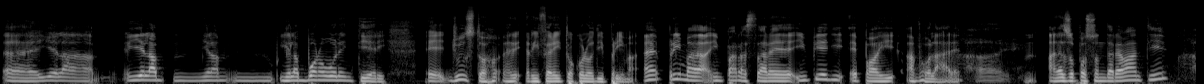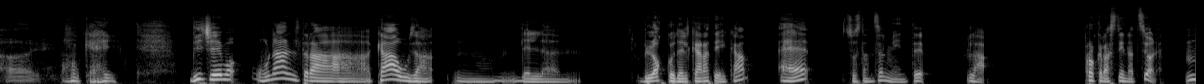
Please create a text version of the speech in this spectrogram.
eh, gliela, gliela, gliela, gliela buono volentieri, Eh, giusto, ri- riferito a quello di prima, eh? Prima impara a stare in piedi e poi a volare. Mm, Adesso posso andare avanti? Ok. Dicevo, un'altra causa mm, del mm, blocco del karateka è sostanzialmente la procrastinazione. mm?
